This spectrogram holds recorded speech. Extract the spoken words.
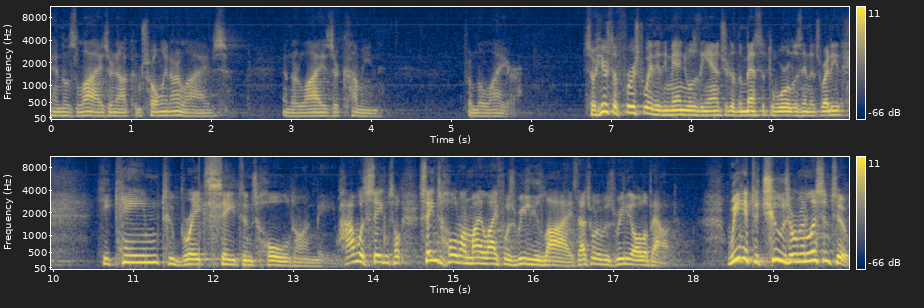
And those lies are now controlling our lives, and their lies are coming from the liar. So here's the first way that Emmanuel is the answer to the mess that the world is in. It's ready. He came to break Satan's hold on me. How was Satan's hold? Satan's hold on my life was really lies. That's what it was really all about. We get to choose who we're going to listen to.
